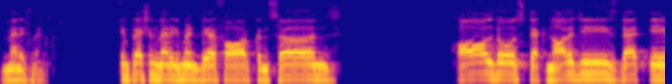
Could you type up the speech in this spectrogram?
management. Impression management, therefore, concerns all those technologies that a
